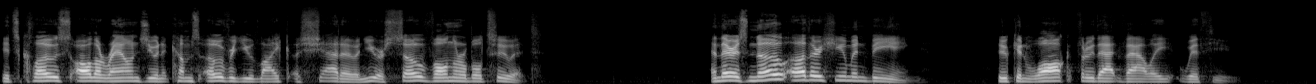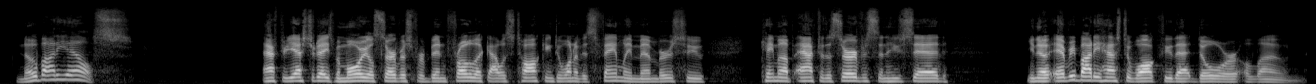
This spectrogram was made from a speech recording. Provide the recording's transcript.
It's close all around you and it comes over you like a shadow, and you are so vulnerable to it. And there is no other human being who can walk through that valley with you. Nobody else. After yesterday's memorial service for Ben Froelich, I was talking to one of his family members who came up after the service and who said, You know, everybody has to walk through that door alone.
